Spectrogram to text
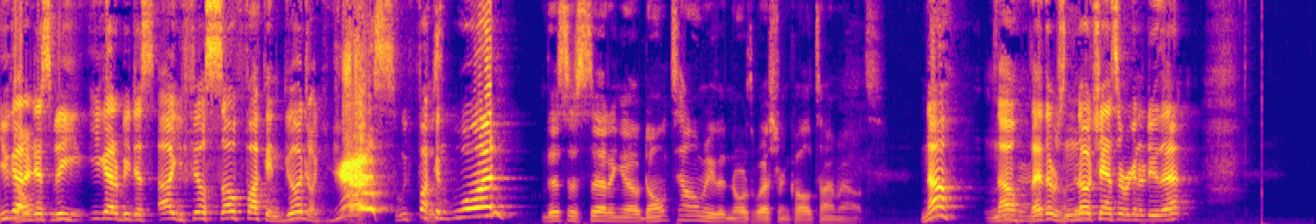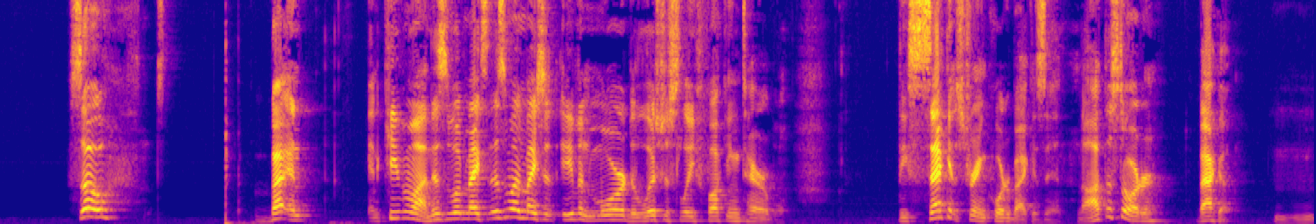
You got to Don't- just be, you got to be just, oh, you feel so fucking good. You're like, yes, we fucking won. This is setting up. Don't tell me that Northwestern called timeouts. No, no, they- there was no chance they were going to do that. So, but and and keep in mind, this is what makes this is what makes it even more deliciously fucking terrible. The second string quarterback is in, not the starter, backup. Mm-hmm.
